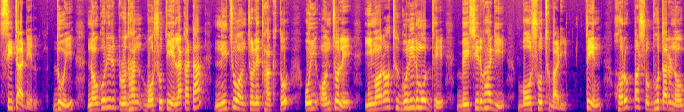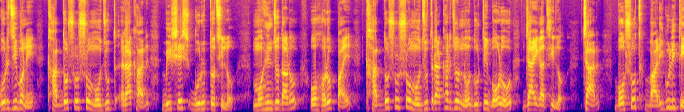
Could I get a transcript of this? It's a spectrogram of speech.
সিটাডেল। দুই, নগরীর প্রধান বসতি এলাকাটা নিচু অঞ্চলে থাকত, ওই অঞ্চলে ইমারতগুলির মধ্যে বেশিরভাগই বসত বাড়ি তিন হরপ্পা সভ্যতার নগর জীবনে খাদ্যশস্য মজুত রাখার বিশেষ গুরুত্ব ছিল। মহেঞ্জোদারো ও হরপ্পায় খাদ্যশস্য মজুত রাখার জন্য দুটি বড় জায়গা ছিল। চার, বসত বাড়িগুলিতে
